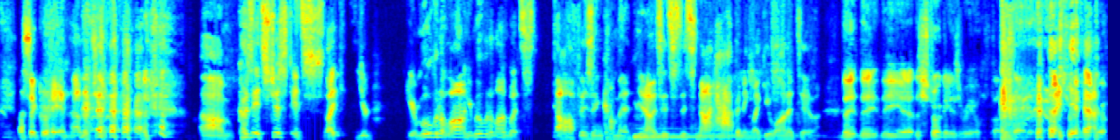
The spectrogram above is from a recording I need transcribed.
That's a great analogy. um because it's just it's like you're you're moving along you're moving along but stuff isn't coming you know it's it's, it's not happening like you wanted to the the the uh, the struggle is real. By the sound of it. The struggle is Yeah. real.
